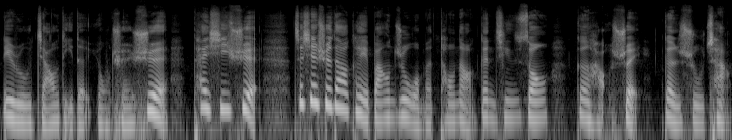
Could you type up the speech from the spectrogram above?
例如脚底的涌泉穴、太溪穴，这些穴道可以帮助我们头脑更轻松、更好睡、更舒畅。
